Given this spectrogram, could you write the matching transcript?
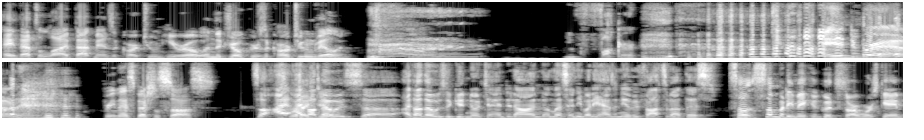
Hey, that's a lie. Batman's a cartoon hero, and the Joker's a cartoon villain. you fucker. and brown. Bring that special sauce. So I, What'd I I thought that was uh, I thought that was a good note to end it on. Unless anybody has any other thoughts about this, So somebody make a good Star Wars game.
